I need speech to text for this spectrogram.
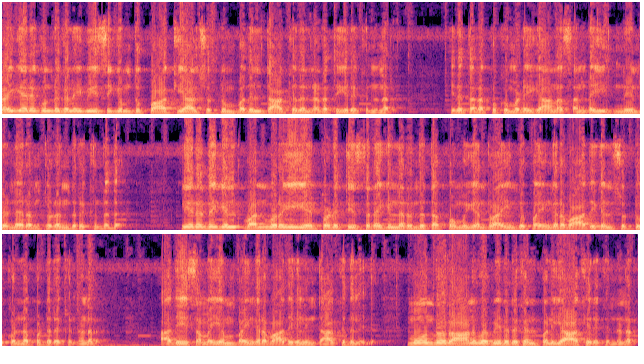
கையெறு குண்டுகளை வீசியும் துப்பாக்கியால் சுட்டும் பதில் தாக்குதல் நடத்தியிருக்கின்றனர். இரு தரப்புக்கும் இடையான சண்டை நீண்ட நேரம் தொடர்ந்திருக்கின்றது. இறுதியில் வன்முறையை ஏற்படுத்தி சிறையிலிருந்து தப்ப முயன்ற ஐந்து பயங்கரவாதிகள் சுட்டுக் கொல்லப்பட்டிருக்கின்றனர். அதே சமயம் பயங்கரவாதிகளின் தாக்குதலில் மூன்று ராணுவ வீரர்கள் பலியாகி இருக்கின்றனர்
